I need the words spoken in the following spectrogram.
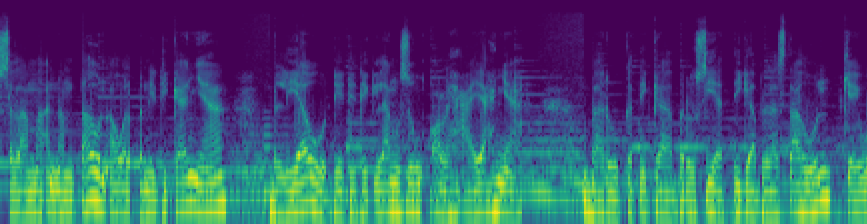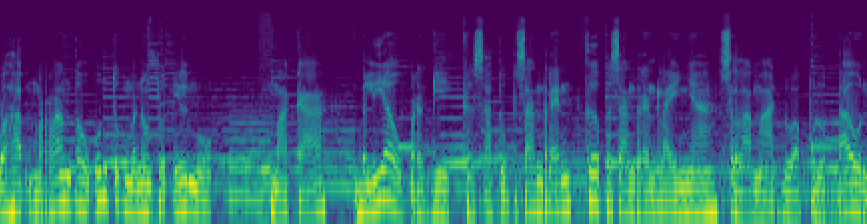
Selama enam tahun awal pendidikannya, beliau dididik langsung oleh ayahnya. Baru ketika berusia 13 tahun, Kiai Wahab merantau untuk menuntut ilmu. Maka beliau pergi ke satu pesantren ke pesantren lainnya selama 20 tahun.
